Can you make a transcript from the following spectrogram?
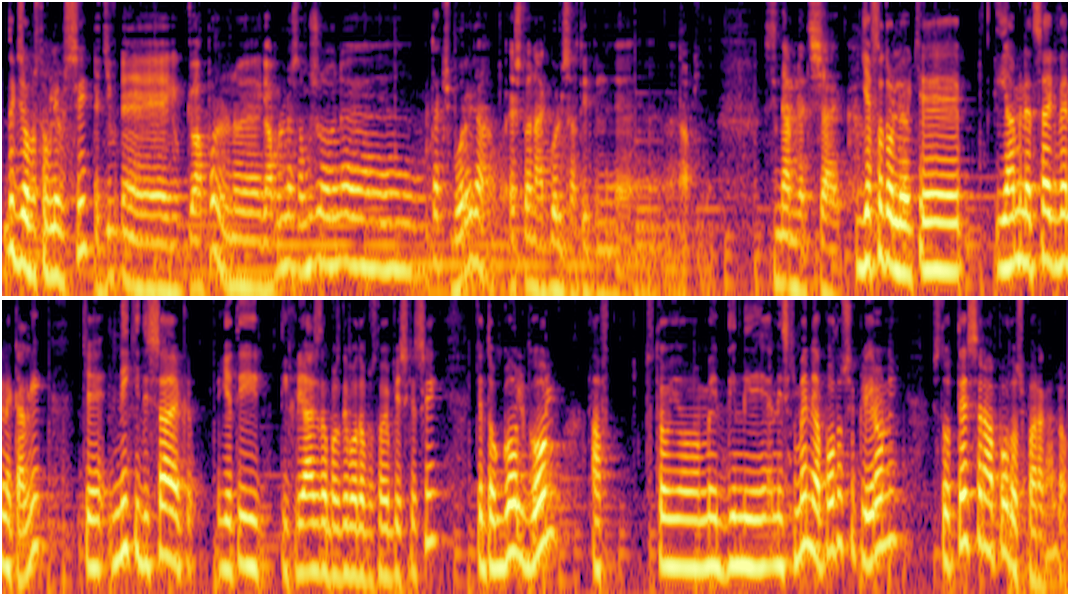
Δεν ξέρω πώς το βλέπεις εσύ. Εκεί, ε, και ο Απόλλωνας, νομίζω είναι. Εντάξει, μπορεί να έστω ένα γκολ σε αυτή την. Ε, στην άμυνα της ΑΕΚ. Γι' αυτό το λέω. Και η άμυνα της ΑΕΚ δεν είναι καλή. Και νίκη της ΑΕΚ, γιατί τη χρειάζεται οπωσδήποτε όπως το είπες και εσύ. Και το goal goal με την ενισχυμένη απόδοση πληρώνει στο 4 απόδοση παρακαλώ.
